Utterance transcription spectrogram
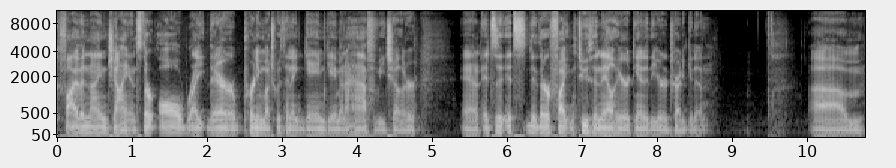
five and nine Giants. They're all right there, pretty much within a game, game and a half of each other and it's it's they're fighting tooth and nail here at the end of the year to try to get in. Um,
